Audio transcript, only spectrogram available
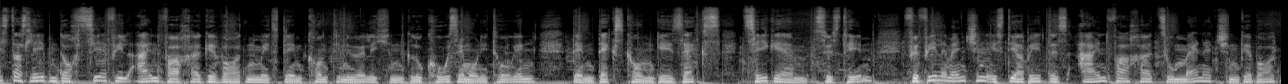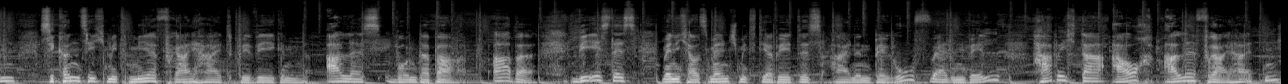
ist das Leben doch sehr viel einfacher geworden mit dem kontinuierlichen Glukosemonitoring, dem Dexcom G6 CGM-System. Für viele Menschen ist Diabetes einfacher zu managen geworden. Sie können sich mit mehr Freiheit bewegen. Alles wunderbar. Aber wie ist es, wenn ich als Mensch mit Diabetes einen Beruf wählen will? Habe ich da auch alle Freiheiten?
